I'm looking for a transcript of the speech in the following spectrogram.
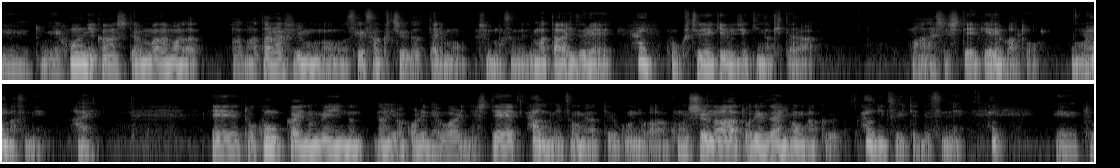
えー、と絵本に関してはまだまだあの新しいものを制作中だったりもしますのでまたいずれはい。告知できる時期が来たらお話ししていければと思いますね。はい。えー、と今回のメインの内容はこれで終わりにして、はいい、あのいつもやってる今度は今週のアートデザイン音楽はいについてですね。はいえっ、と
